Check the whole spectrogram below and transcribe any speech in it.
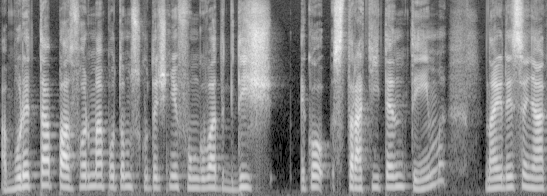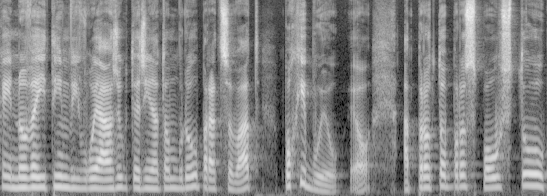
a bude ta platforma potom skutečně fungovat, když jako ztratí ten tým, najde se nějaký nový tým vývojářů, kteří na tom budou pracovat, pochybuju. Jo? A proto pro spoustu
